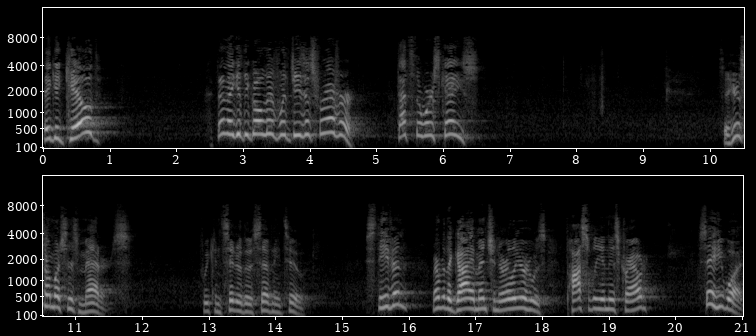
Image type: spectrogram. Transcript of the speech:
They get killed? Then they get to go live with Jesus forever. That's the worst case. So here's how much this matters if we consider those 72. Stephen, remember the guy I mentioned earlier who was possibly in this crowd? Say he was.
